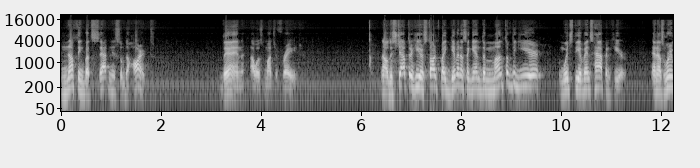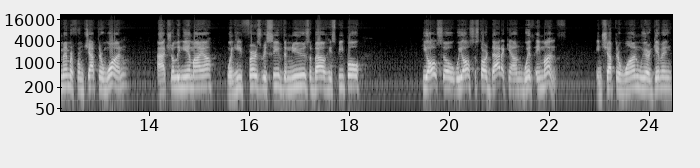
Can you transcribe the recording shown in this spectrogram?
nothing but sadness of the heart. Then I was much afraid. Now, this chapter here starts by giving us again the month of the year in which the events happened here. And as we remember from chapter 1, actually, Nehemiah, when he first received the news about his people, he also we also start that account with a month. In chapter 1, we are given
